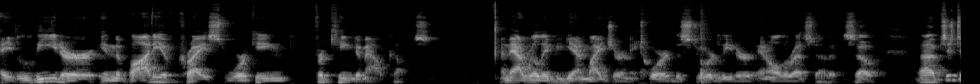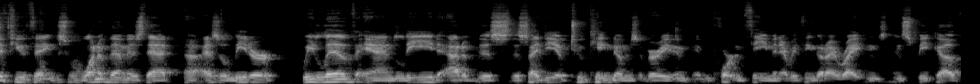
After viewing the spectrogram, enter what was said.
a leader in the body of Christ working for kingdom outcomes. And that really began my journey toward the steward leader and all the rest of it. So, uh, just a few things. One of them is that uh, as a leader, we live and lead out of this this idea of two kingdoms, a very important theme in everything that I write and, and speak of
